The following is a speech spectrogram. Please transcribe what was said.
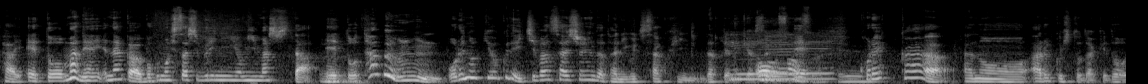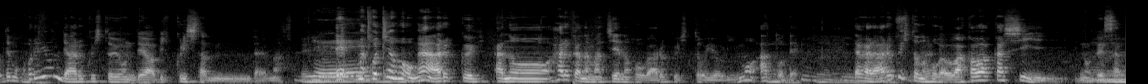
はい、えっ、と、まあね、なんか僕も久しぶりに読みました。うんえっ、と、多分、俺の記憶で一番最初に読んだ谷口作品だったような気がするので。ねこれか、あの、歩く人だけど、でもこれ読んで歩く人読んではびっくりしたんだよな。で、ーまあ、こっちの方が歩く、あの、遥かな街への方が歩く人よりも後で。うんだから歩く人の方が若々しいので、うん作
